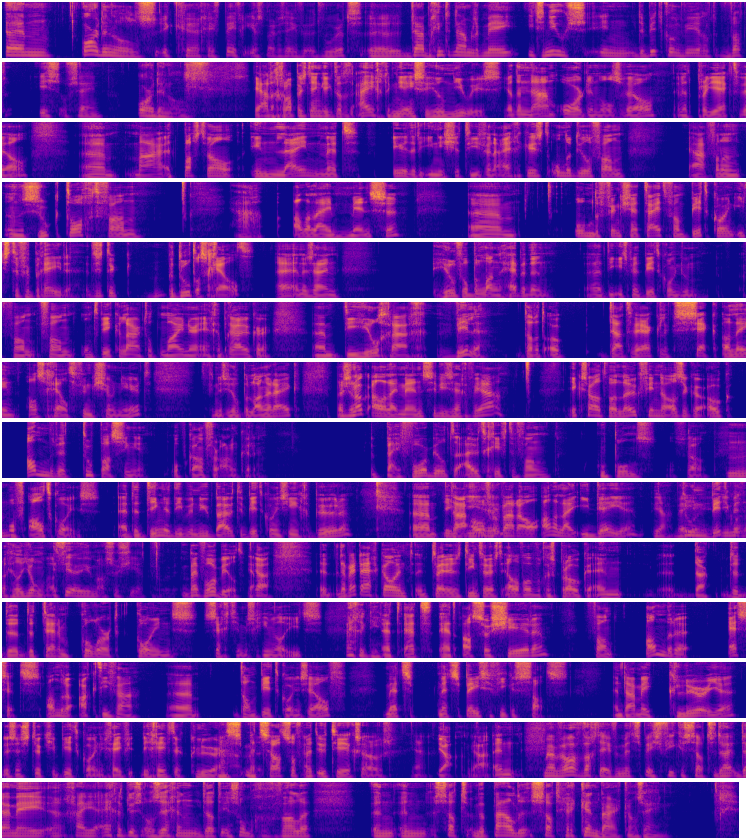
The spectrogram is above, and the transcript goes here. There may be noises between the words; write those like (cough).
Ehm, ordinals. Ik uh, geef Peter eerst maar eens even het woord. Uh, daar begint het namelijk mee. Iets nieuws in de Bitcoin-wereld. Wat is of zijn ordinals? Ja, de grap is denk ik dat het eigenlijk niet eens zo heel nieuw is. Ja, de naam ordinals wel en het project wel. Um, maar het past wel in lijn met eerdere initiatieven. En eigenlijk is het onderdeel van ja, van een, een zoektocht van ja, allerlei mensen. Um, om de functionaliteit van Bitcoin iets te verbreden. Het is natuurlijk bedoeld als geld. Hè, en er zijn heel veel belanghebbenden uh, die iets met Bitcoin doen. Van, van ontwikkelaar tot miner en gebruiker. Um, die heel graag willen dat het ook daadwerkelijk SEC alleen als geld functioneert. Dat vinden ze heel belangrijk. Maar er zijn ook allerlei mensen die zeggen van ja, ik zou het wel leuk vinden als ik er ook andere toepassingen op kan verankeren. Bijvoorbeeld de uitgifte van coupons of zo. Mhm. Of altcoins. De dingen die we nu buiten Bitcoin zien gebeuren. Um, die, daarover uh, waren al allerlei ideeën Ja, toen Bitcoin nog heel jong was. Ethereum associeert bijvoorbeeld. Bijvoorbeeld, Ja. ja. Eh, Daar werd eigenlijk al in 2010, 2011 over gesproken. En eh, daar, de, de, de term colored coins zegt je misschien wel iets. Eigenlijk niet. Het, het, het associëren van andere assets, andere activa eh, dan Bitcoin zelf, met, met specifieke sats. En daarmee kleur je dus een stukje Bitcoin. Die geeft, je- die geeft er kleur Ja, aan. met SATS of met UTXO's. Ja. Ja, ja, en Maar wa- wacht even, met specifieke sats. Daar, daarmee eh, ga je eigenlijk dus al zeggen dat in sommige gevallen een, een sat, een bepaalde sat herkenbaar kan zijn.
